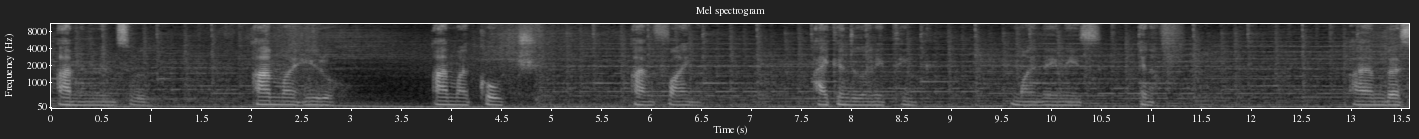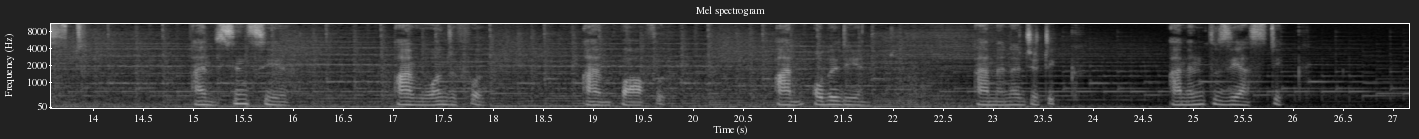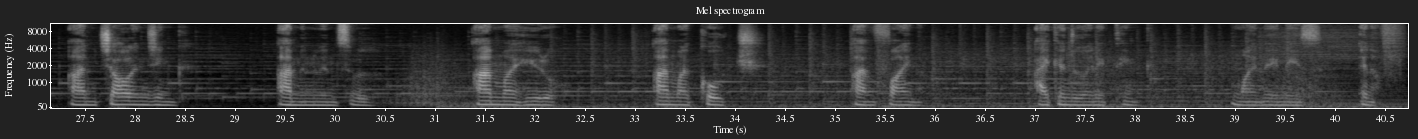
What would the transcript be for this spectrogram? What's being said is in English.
I am invincible. I am my hero. I am my coach. I am fine. I can do anything. My name is enough. I am best. I am sincere. I am wonderful. I am powerful. I am obedient. I am energetic. I am enthusiastic. I am challenging. I am invincible. I am my hero. I am my coach. I am fine. I can do anything. My name is enough.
